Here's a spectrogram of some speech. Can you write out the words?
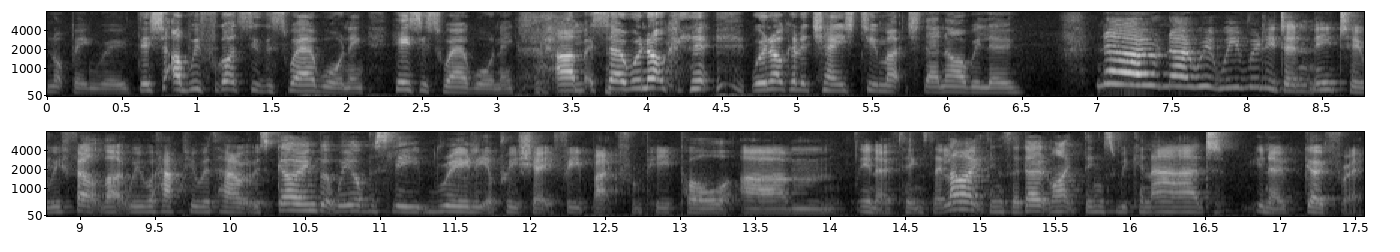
Not being rude. This oh, we forgot to do the swear warning. Here's your swear warning. Um, so we're not gonna, we're not going to change too much then, are we, Lou? No, no, we, we really didn't need to. We felt like we were happy with how it was going, but we obviously really appreciate feedback from people. Um, you know, things they like, things they don't like, things we can add. You know, go for it.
